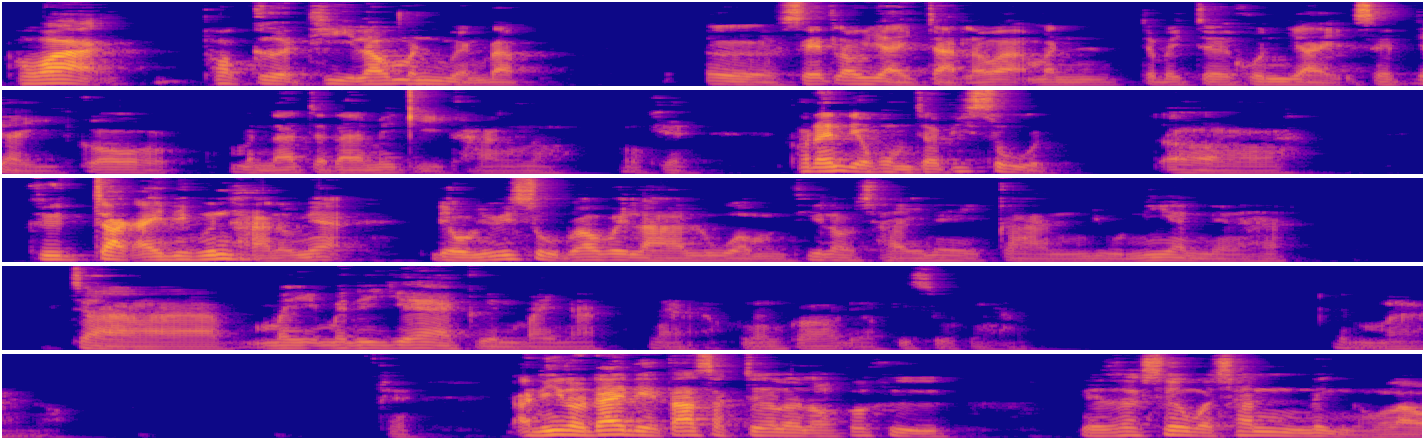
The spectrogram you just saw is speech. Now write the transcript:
เพราะว่าพอเกิดทีแล้วมันเหมือนแบบ เออเซตเราใหญ่จัดแล้วอะมันจะไปเจอคนใหญ่เซตใหญ่ก็มันน่าจะได้ไม่กี่ครั้งเนาะโอเค เพราะฉะนั้นเดี๋ยวผมจะพิสูจน์เอ่อ คือจากไอเดียพื้นฐานตรงเนี้ยเดี๋ยวจะพิสูจน์ว่าเวลารวมที่เราใช้ในการยูเนียนเนี่ยนะฮะจะไม่ไม่ได้แย่เกินไปนักนะนั้นก็เดี๋ยวพิสูจน์นะครับเริ่มมาเนาะโอเคอันนี้เราได้ Data Structure แล้วเนาะก็คือ Data Structure เวอร์ชันหนึ่งของเรา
